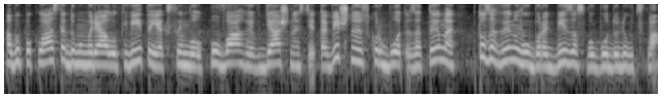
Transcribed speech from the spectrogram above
аби покласти до меморіалу квіти як символ поваги, вдячності та вічної скорботи за тими, хто загинув у боротьбі за свободу людства.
